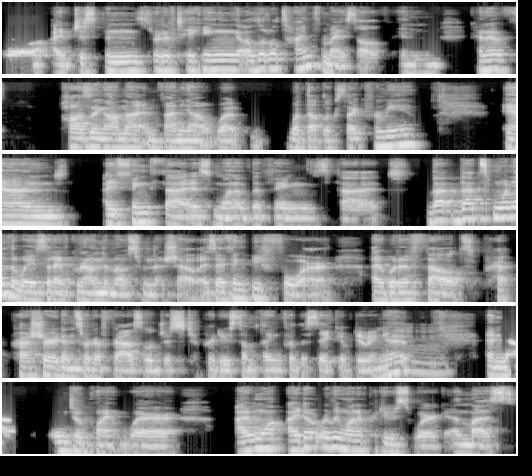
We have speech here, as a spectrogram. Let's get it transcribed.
so I've just been sort of taking a little time for myself and kind of pausing on that and finding out what what that looks like for me. And I think that is one of the things that that that's one of the ways that I've grown the most from the show. Is I think before I would have felt pre- pressured and sort of frazzled just to produce something for the sake of doing it, Mhm. and now I'm to a point where I want I don't really want to produce work unless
